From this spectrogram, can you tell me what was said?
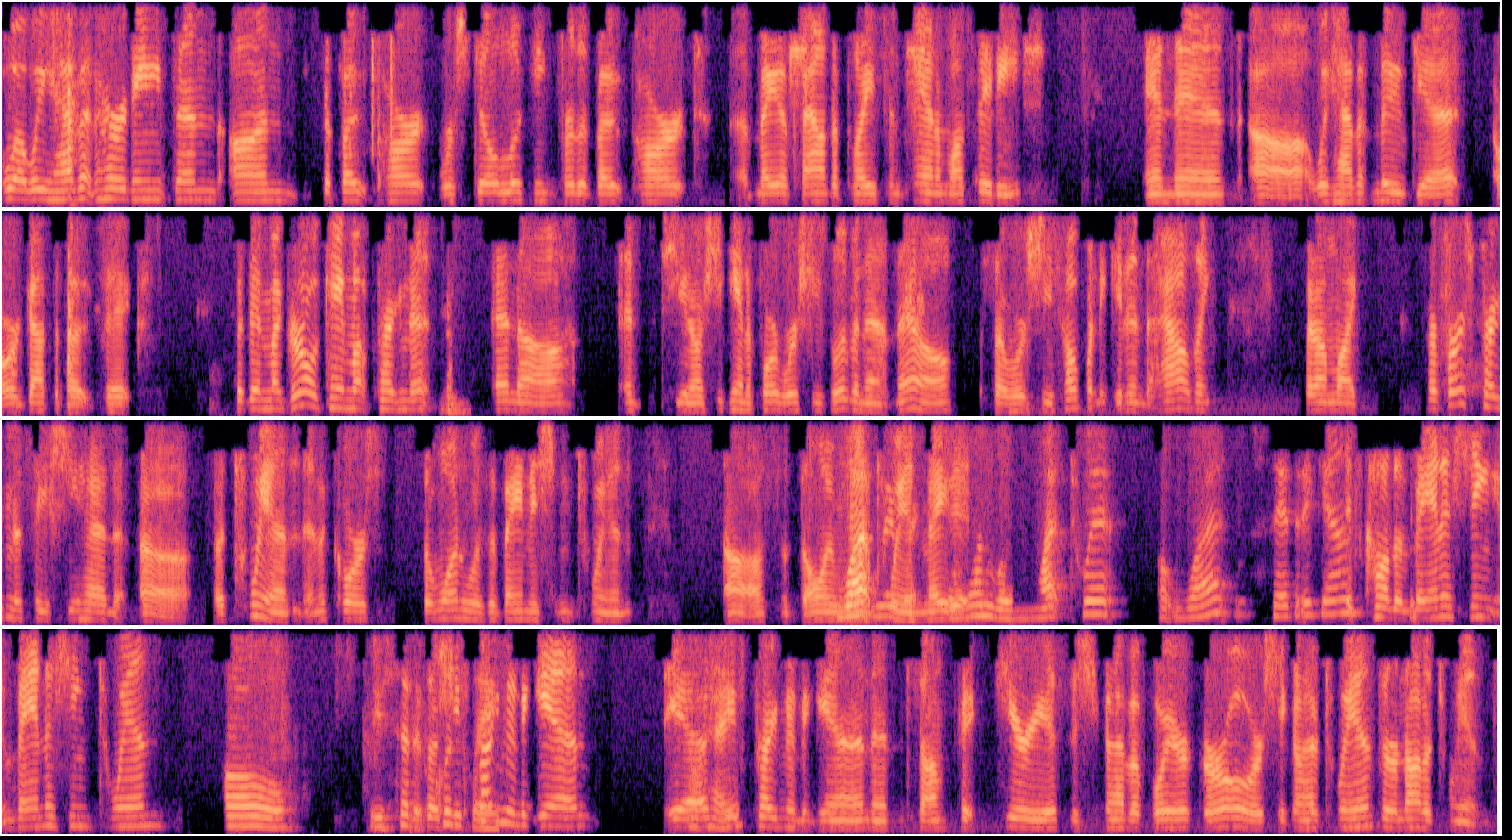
well, we haven't heard anything on the boat part. We're still looking for the boat part. Uh, may have found a place in Panama City, and then uh, we haven't moved yet or got the boat fixed. But then my girl came up pregnant, and uh, and you know she can't afford where she's living at now, so where she's hoping to get into housing. But I'm like, her first pregnancy she had uh, a twin, and of course the one was a vanishing twin. Uh, so the only what one twin wait, made the it. one with what twin? Uh, what? Say that again. It's called a vanishing vanishing twin. oh, you said it so quickly. she's pregnant again. Yeah, Okay. she's pregnant again, and so I'm curious: is she gonna have a boy or a girl, or is she gonna have twins, or not a twins?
